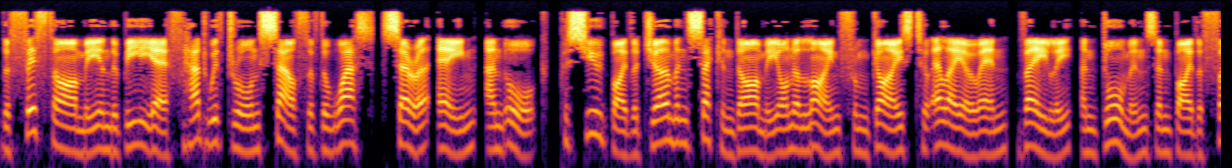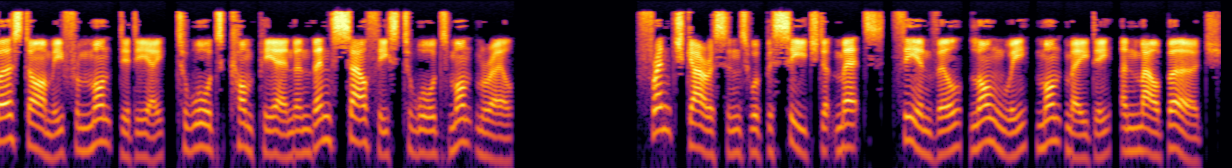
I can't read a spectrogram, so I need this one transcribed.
The Fifth Army and the BEF had withdrawn south of the Oise, Serre, Aisne, and Ourcq, pursued by the German Second Army on a line from Guise to Laon, Vailly, and Dormans and by the First Army from Montdidier, towards Compiègne and then southeast towards Montmirail. French garrisons were besieged at Metz, Thionville, Longwy, Montmedy, and Maubeuge.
